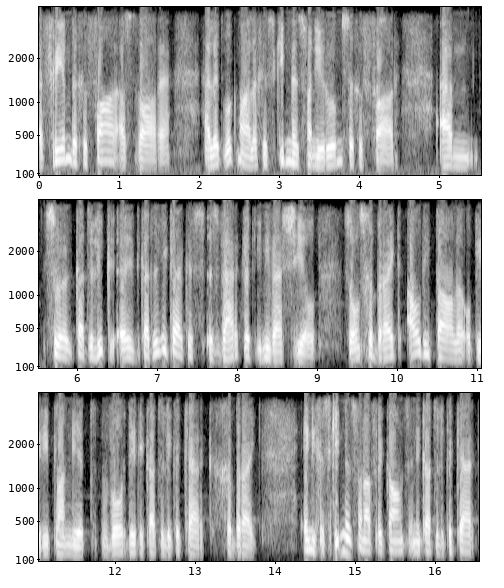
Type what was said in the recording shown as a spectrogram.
'n vreemde gevaar as ware. Hulle het ook maar hulle geskiedenis van die Romeinse gevaar. Ehm um, so Katoliek uh, die Katolieke Kerk is is werklik universeel. So ons gebruik al die tale op hierdie planeet word deur die Katolieke Kerk gebruik en die geskiedenis van Afrikaans in die Katolieke Kerk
